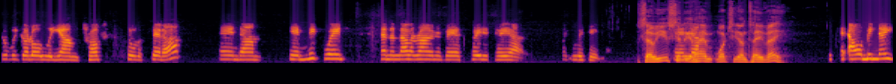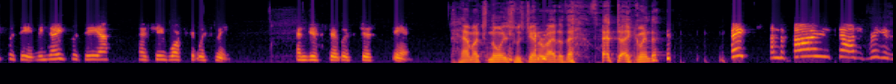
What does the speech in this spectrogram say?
till we got all the um, troughs sort of set up. And um, yeah, Mick went and another owner of ours, Peter Keogh, went with him. So, are you sitting And, at uh, home watching on TV? Oh, my niece was here. My niece was here and she watched it with me. And just, it was just, yeah. How much noise was generated that that day, Gwenda? And the phone started ringing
